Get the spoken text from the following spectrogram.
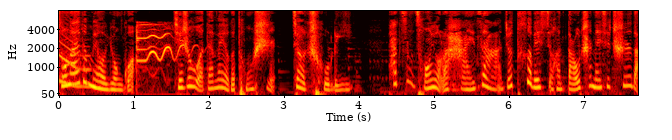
从来都没有用过。其实我单位有个同事叫楚离，他自从有了孩子啊，就特别喜欢捯饬那些吃的。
